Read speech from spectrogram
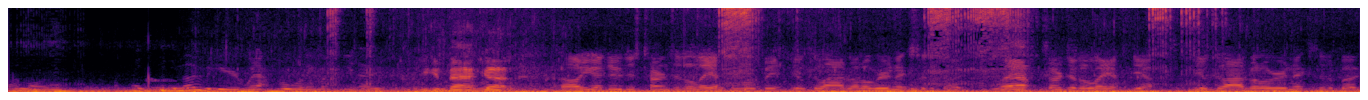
I'm on. I can't get him over here without pulling him up, you know. You can back up. All you gotta do is just turn to the left a little bit. You'll glide right over here next to the boat. Left? Turn to the left, yeah. You'll glide right over here next to the boat.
